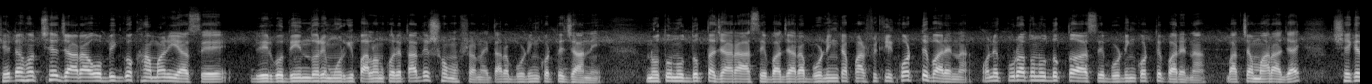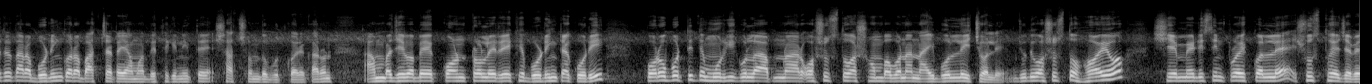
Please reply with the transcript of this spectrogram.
সেটা হচ্ছে যারা অভিজ্ঞ খামারি আছে, দীর্ঘদিন ধরে মুরগি পালন করে, তাদের সমস্যা নাই, তারা বোর্ডিং করতে জানে। নতুন উদ্যোক্তা যারা আছে বা যারা বোর্ডিংটা পারফেক্টলি করতে পারে না, অনেক পুরাতন উদ্যোক্তা আছে বোর্ডিং করতে পারে না, বাচ্চা মারা যায়, সেক্ষেত্রে তারা বোর্ডিং করা বাচ্চাটাই আমাদের থেকে নিতে স্বাচ্ছন্দ্য বোধ করে। কারণ আমরা যেভাবে কন্ট্রোলে রেখে বোর্ডিংটা করি পরবর্তীতে মুরগিগুলো আপনার অসুস্থ হওয়ার সম্ভাবনা নাই বললেই চলে। যদি অসুস্থ হয়ও সে মেডিসিন প্রয়োগ করলে সুস্থ হয়ে যাবে।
